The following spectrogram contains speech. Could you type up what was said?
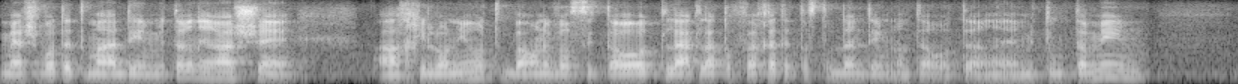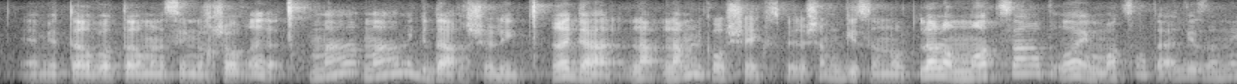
ומיישבות את מאדים. יותר נראה שהחילוניות באוניברסיטאות לאט לאט הופכת את הסטודנטים ליותר ויותר אה, מטומטמים. הם יותר ויותר מנסים לחשוב, רגע, מה, מה המגדר שלי? רגע, למה לקרוא שייקספיר? יש שם גזענות. לא, לא, מוצרט? אוי, מוצרט היה גזעני.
